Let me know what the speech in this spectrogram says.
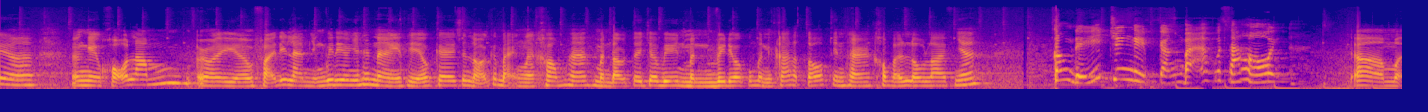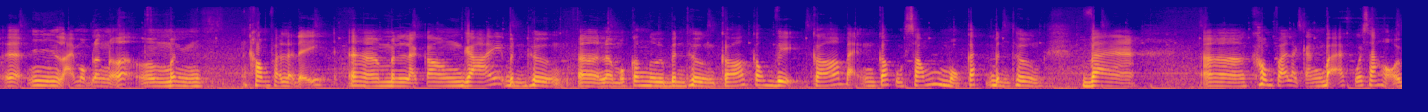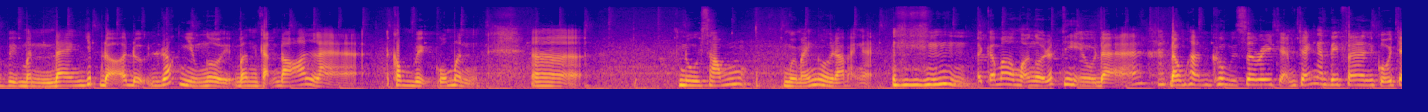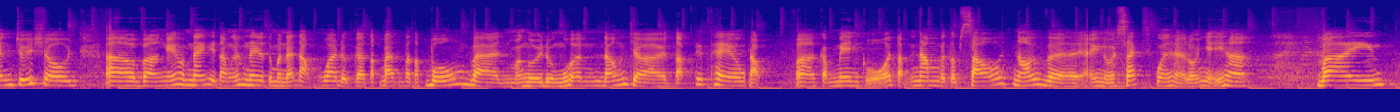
uh, nghèo khổ lắm rồi uh, phải đi làm những video như thế này thì ok xin lỗi các bạn là không ha. Mình đầu tư cho viên mình video của mình khá là tốt trên ha không phải low life nhé con đĩ chuyên nghiệp cặn bã của xã hội. À, lại một lần nữa mình không phải là đĩ à, mình là con gái bình thường à, là một con người bình thường có công việc có bạn có cuộc sống một cách bình thường. Và à, không phải là cặn bã của xã hội vì mình đang giúp đỡ được rất nhiều người. Bên cạnh đó là công việc của mình à, nuôi sống mười mấy người đó bạn ạ. À. cảm ơn mọi người rất nhiều đã đồng hành cùng series chạm trán anti fan của chân chuối show. À, và ngày hôm nay thì tập ngày hôm nay là tụi mình đã đọc qua được à, tập 3 và tập 4 và mọi người đừng quên đón chờ tập tiếp theo. Đọc uh, comment của tập 5 và tập 6 nói về anal sex quan hệ lỗ nhị ha. Bye.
